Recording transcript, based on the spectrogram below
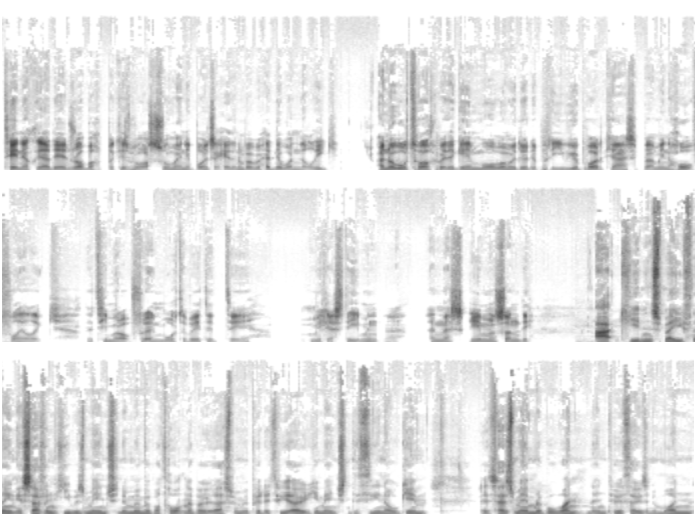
technically a dead rubber because we were so many points ahead of them, but we had to win the league. I know we'll talk about the game more when we do the preview podcast, but I mean, hopefully, like, the team are up for it and motivated to make a statement in this game on Sunday. At Kieran Smythe ninety seven. He was mentioning when we were talking about this when we put the tweet out. He mentioned the three 0 game. It's his memorable one in two thousand and one.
